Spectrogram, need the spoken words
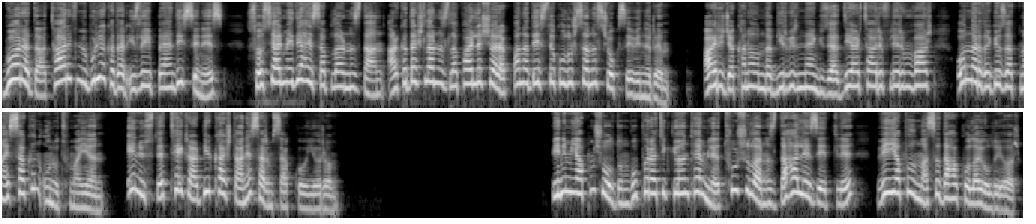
Bu arada tarifimi buraya kadar izleyip beğendiyseniz Sosyal medya hesaplarınızdan arkadaşlarınızla paylaşarak bana destek olursanız çok sevinirim. Ayrıca kanalımda birbirinden güzel diğer tariflerim var. Onlara da göz atmayı sakın unutmayın. En üstte tekrar birkaç tane sarımsak koyuyorum. Benim yapmış olduğum bu pratik yöntemle turşularınız daha lezzetli ve yapılması daha kolay oluyor.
